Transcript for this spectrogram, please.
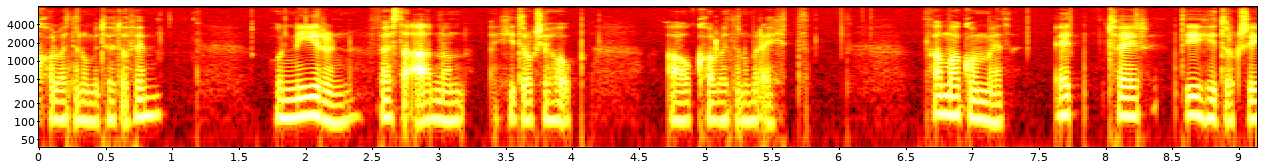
kolvetni nr. 25 og nýrun festa annan hydroxyhóp á kolvetni nr. 1. Það má koma með 1-2 dihydroxy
